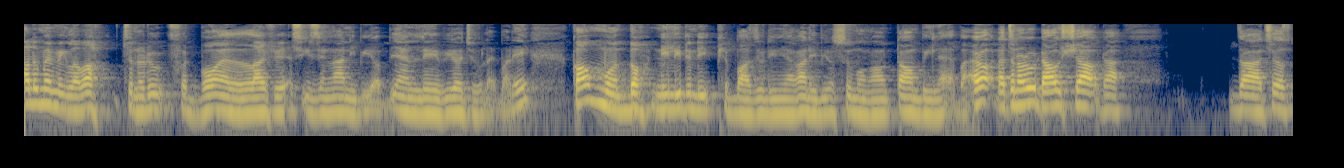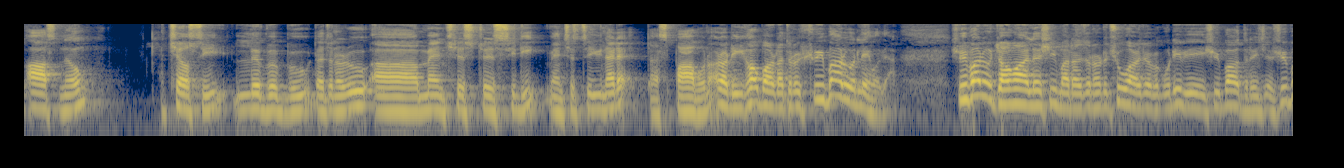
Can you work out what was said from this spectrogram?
အားလုံးပဲမင်္ဂလာပါကျွန်တော်တို့ football and life ရဲ့အစီအစဉ်ကနေပြီးတော့ပြန်လည်ပြီးတော့ကြိုလိုက်ပါတယ်ကောင်းမွန်သောနီလီတနီဖြစ်ပါစို့ဒီနေရာကနေပြီးတော့စုမုံကောင်းတောင်းပေးလိုက်ပါအဲ့တော့ဒါကျွန်တော်တို့တောက်လျှောက်ဒါဒါ Chelsea Arsenal Chelsea Liverpool ဒါကျွန်တော်တို့အာ Manchester City Manchester United ဒါ Spa ပေါ့နော်အဲ့တော့ဒီခေါက်ပါတော့ဒါကျွန်တော်ရွှေဘတို့အလဲပါဗျာ ရွှေဘတို့အကြောင်းကလည်းရှိမှာဒါကျွန်တော်တို့ချို့ကတော့ကျွန်တော်ကိုတိပြေရွှေဘတို့သတင်းရှိရွှေဘ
